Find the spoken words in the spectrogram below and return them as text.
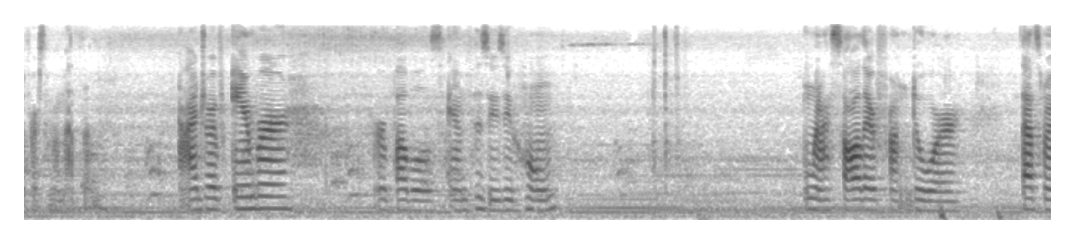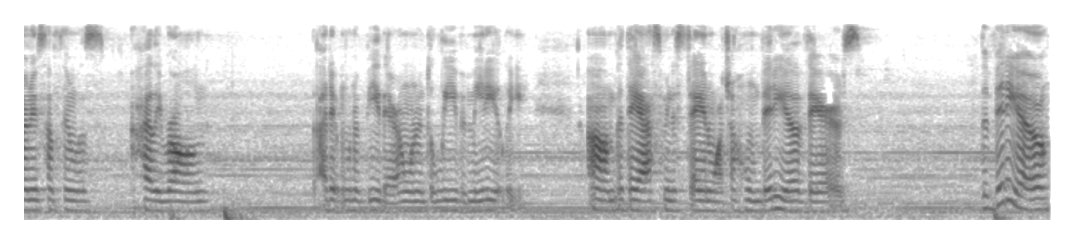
The first time I met them. I drove Amber, or Bubbles, and Pazuzu home. When I saw their front door, that's when I knew something was highly wrong. I didn't want to be there. I wanted to leave immediately. Um, but they asked me to stay and watch a home video of theirs. The video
